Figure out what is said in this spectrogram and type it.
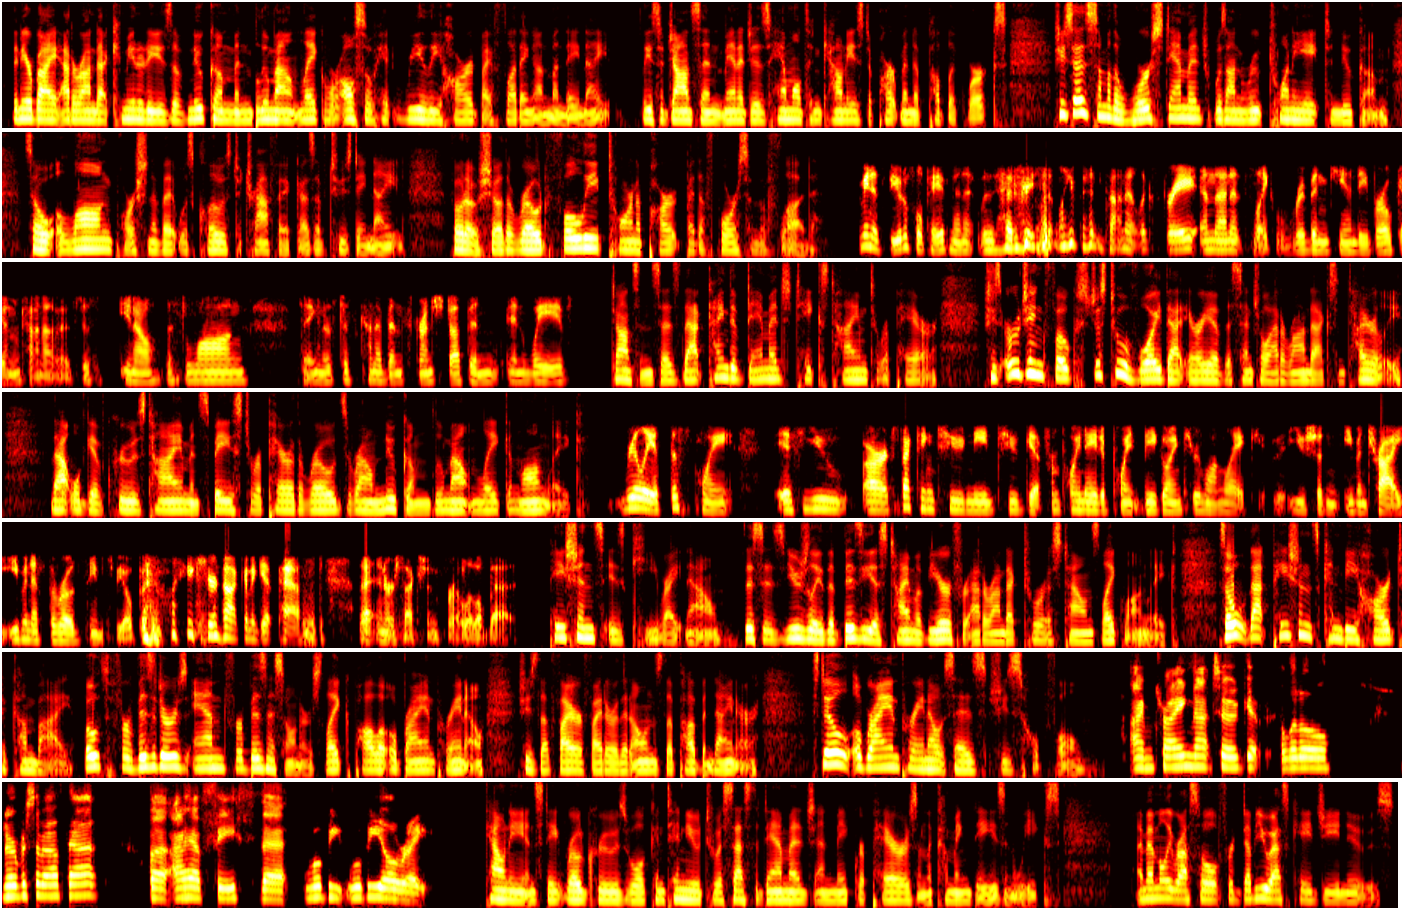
The nearby Adirondack communities of Newcomb and Blue Mountain Lake were also hit really hard by flooding on Monday night. Lisa Johnson manages Hamilton County's Department of Public Works. She says some of the worst damage was on Route 28 to Newcomb, so a long portion of it was closed to traffic as of Tuesday night. Photos show the road fully torn apart by the force of the flood. I mean, it's beautiful pavement. It was, had recently been done. It looks great, and then it's like ribbon candy broken, kind of. It's just you know this long thing that's just kind of been scrunched up in in waves. Johnson says that kind of damage takes time to repair. She's urging folks just to avoid that area of the central Adirondacks entirely. That will give crews time and space to repair the roads around Newcomb, Blue Mountain Lake, and Long Lake. Really, at this point, if you are expecting to need to get from point A to point B going through Long Lake, you shouldn't even try, even if the road seems to be open. like you're not going to get past that intersection for a little bit. Patience is key right now. This is usually the busiest time of year for Adirondack tourist towns like Long Lake. So that patience can be hard to come by, both for visitors and for business owners like Paula O'Brien Pereno. She's the firefighter that owns the pub and diner. Still, O'Brien Perino says she's hopeful. I'm trying not to get a little nervous about that, but I have faith that we'll be we'll be all right. County and state road crews will continue to assess the damage and make repairs in the coming days and weeks. I'm Emily Russell for WSKG News.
